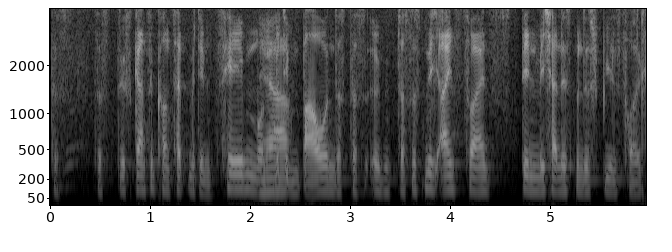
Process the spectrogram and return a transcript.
das, das, das ganze Konzept mit dem Zähmen und Ja. mit dem Bauen, dass das, irgend, dass es nicht eins zu eins den Mechanismen des Spiels folgt.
